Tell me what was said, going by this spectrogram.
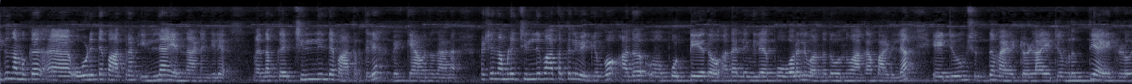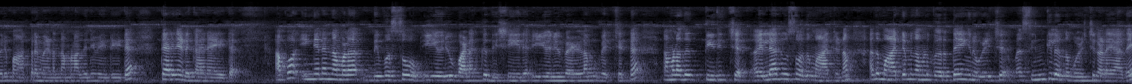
ഇത് നമുക്ക് ഓടിന്റെ പാത്രം ഇല്ല എന്നാണെങ്കിൽ നമുക്ക് ചില്ലിന്റെ പാത്രത്തിൽ വെക്കാവുന്നതാണ്. പക്ഷെ നമ്മൾ ചില്ല് പാത്രത്തിൽ വെക്കുമ്പോൾ അത് പൊട്ടിയതോ അതല്ലെങ്കിൽ പോറൽ വന്നതോ ഒന്നും ആകാൻ പാടില്ല. ഏറ്റവും ശുദ്ധമായിട്ടുള്ള ഏറ്റവും വൃത്തിയായിട്ടുള്ള ഒരു പാത്രം വേണം നമ്മൾ അതിന് വേണ്ടിയിട്ട് തിരഞ്ഞെടുക്കാനായിട്ട്. അപ്പോൾ ഇങ്ങനെ നമ്മൾ ദിവസവും ഈ ഒരു വടക്ക് ദിശയിൽ ഈ ഒരു വെള്ളം വെച്ചിട്ട് നമ്മളത് തിരിച്ച് എല്ലാ ദിവസവും അത് മാറ്റണം. അത് മാറ്റുമ്പോൾ നമ്മൾ വെറുതെ ഇങ്ങനെ ഒഴിച്ച് സിങ്കിലൊന്നും ഒഴിച്ച് കളയാതെ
